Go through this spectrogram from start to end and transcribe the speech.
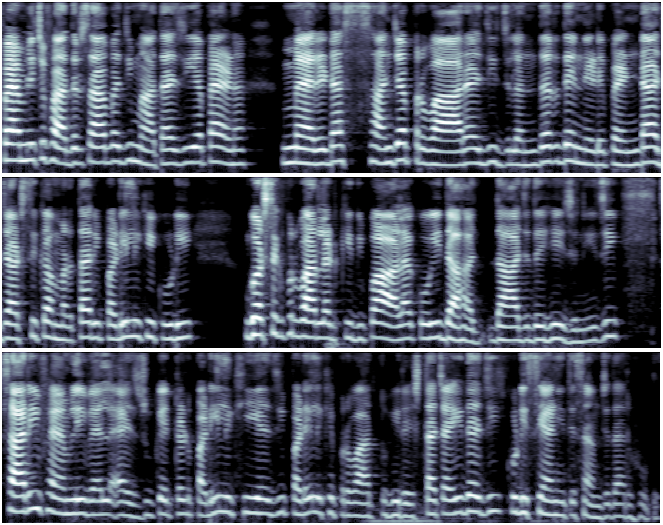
ਫੈਮਿਲੀ ਚ ਫਾਦਰ ਸਾਹਿਬ ਹੈ ਜੀ, ਮਾਤਾ ਜੀ ਹੈ ਭੈਣ। ਮੈਰਿਡ ਆ, ਸਾਂਝਾ ਪਰਿਵਾਰ ਹੈ ਜੀ, ਜਲੰਧਰ ਦੇ ਨੇੜੇ ਪਿੰਡ ਆ, ਜੱਟ ਸਿੱਖ ਅਮਰਤਾਰੀ, ਪੜ੍ਹੀ ਲਿਖੀ ਕੁੜੀ। ਗੁਰਸਿੱਖ ਪਰਿਵਾਰ ਲੜਕੀ ਦੀ ਭਾਲ ਆ, ਕੋਈ ਦਾਜ ਦਹੇਜ ਨਹੀਂ ਜੀ। ਸਾਰੀ ਫੈਮਿਲੀ ਵੈਲ ਐਜੂਕੇਟਡ ਪੜ੍ਹੀ ਲਿਖੀ ਹੈ ਜੀ। ਪੜ੍ਹੇ ਲਿਖੇ ਪਰਿਵਾਰ ਤੋਂ ਹੀ ਰਿਸ਼ਤਾ ਚਾਹੀਦਾ ਜੀ। ਕੁੜੀ ਸਿਆਣੀ ਤੇ ਸਮਝਦਾਰ ਹੋਵੇ।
